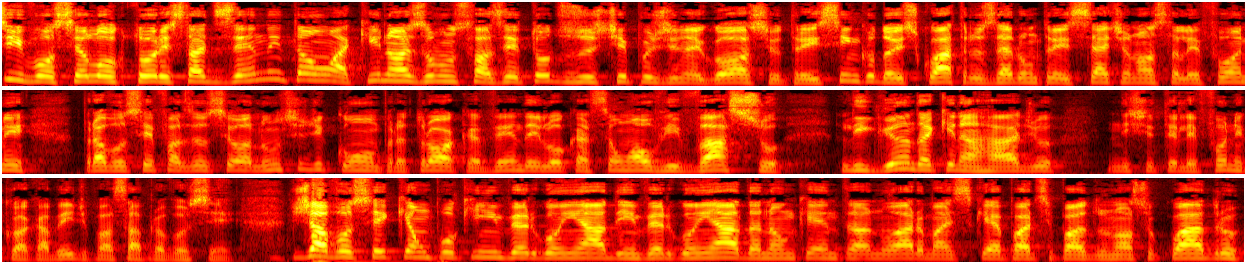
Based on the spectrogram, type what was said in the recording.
Se você, locutor, está dizendo, então aqui nós vamos fazer todos os tipos de negócio. 35240137 é o nosso telefone para você fazer o seu anúncio de compra, troca, venda e locação ao vivaço, ligando aqui na rádio, neste telefone que eu acabei de passar para você. Já você que é um pouquinho envergonhado e envergonhada, não quer entrar no ar, mas quer participar do nosso quadro,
